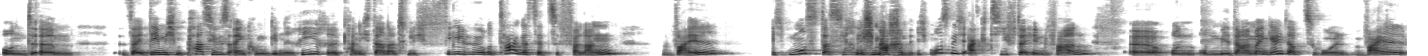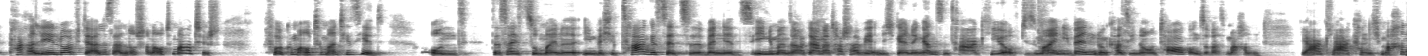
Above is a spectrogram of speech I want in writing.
Und ähm, seitdem ich ein passives Einkommen generiere, kann ich da natürlich viel höhere Tagessätze verlangen, weil ich muss das ja nicht machen. Ich muss nicht aktiv dahin fahren, äh, und, um mir da mein Geld abzuholen, weil parallel läuft ja alles andere schon automatisch, vollkommen automatisiert. Und das heißt, so meine irgendwelche Tagessätze, wenn jetzt irgendjemand sagt, ja, Natascha, wir hätten dich gerne den ganzen Tag hier auf diesem einen Event und kannst dich noch einen Talk und sowas machen. Ja, klar, kann ich machen,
